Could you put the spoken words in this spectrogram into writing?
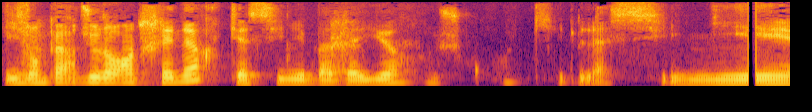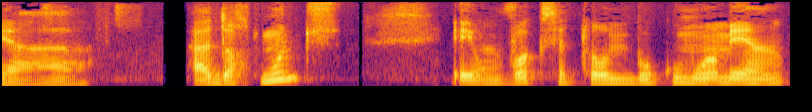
Ils ont perdu leur entraîneur qui a signé, bah d'ailleurs, je crois qu'il l'a signé à, à Dortmund. Et on voit que ça tourne beaucoup moins bien.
